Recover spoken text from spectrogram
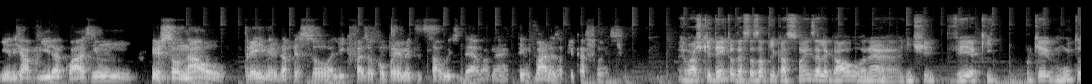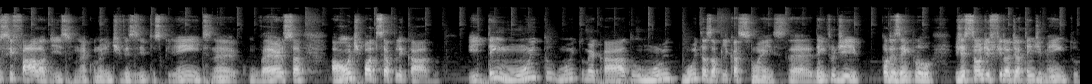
e ele já vira quase um personal trainer da pessoa ali que faz o acompanhamento de saúde dela, né? Tem várias aplicações. Eu acho que dentro dessas aplicações é legal, né? A gente vê aqui porque muito se fala disso, né? Quando a gente visita os clientes, né? Conversa, aonde pode ser aplicado. E tem muito, muito mercado, muito, muitas aplicações é, dentro de, por exemplo, gestão de fila de atendimento,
